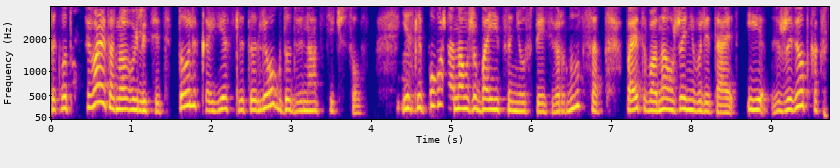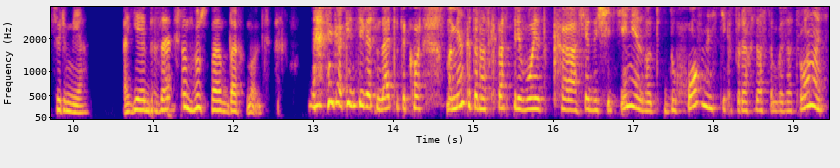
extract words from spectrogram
Так вот, успевает она вылететь только если ты лег до 12 часов. Если позже, она уже боится не успеть вернуться, поэтому она уже не вылетает. И живет как в тюрьме, а ей обязательно нужно отдохнуть. Как интересно, да, это такой момент, который нас как раз приводит к следующей теме, вот духовности, которую я хотела с тобой затронуть.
